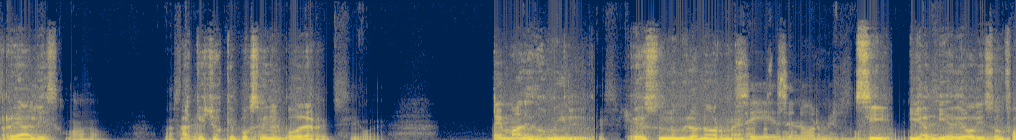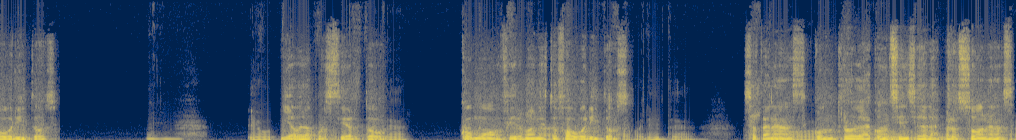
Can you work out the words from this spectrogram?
reales, aquellos que poseen el poder, hay más de 2.000. Es un número enorme. Sí, es enorme. Sí, y al día de hoy son favoritos. Y ahora, por cierto, ¿cómo afirman estos favoritos? Satanás controla la conciencia de las personas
